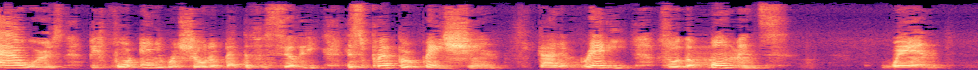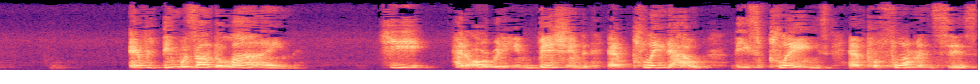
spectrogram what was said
hours before anyone showed up at the facility. His preparation got him ready for the moments when everything was on the line. He had already envisioned and played out these plays and performances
